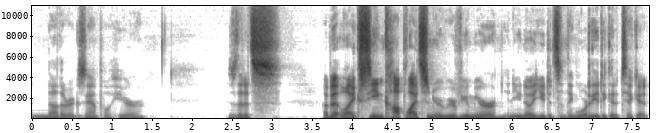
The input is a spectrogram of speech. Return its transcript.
another example here is that it's a bit like seeing cop lights in your rearview mirror and you know you did something worthy to get a ticket.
